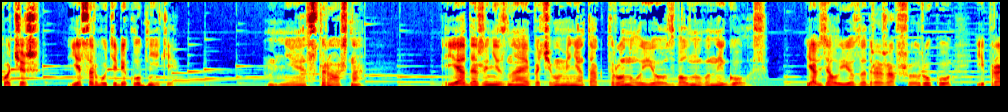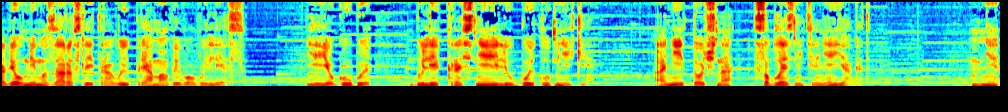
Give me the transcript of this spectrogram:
Хочешь, я сорву тебе клубники?» «Мне страшно». Я даже не знаю, почему меня так тронул ее взволнованный голос. Я взял ее задрожавшую руку и провел мимо зарослей травы прямо в ивовый лес. Ее губы были краснее любой клубники. Они точно соблазнительнее ягод. «Мне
